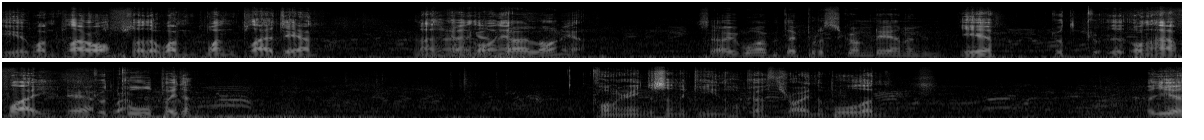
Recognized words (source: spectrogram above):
Yeah, one player off, so the one one player down. No, they're going they're line going to go line out. So why would they put a scrum down and Yeah, good, good uh, on halfway. Yeah, good well. call, Peter. Connor Anderson again, hooker, throwing the ball in. But yeah,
